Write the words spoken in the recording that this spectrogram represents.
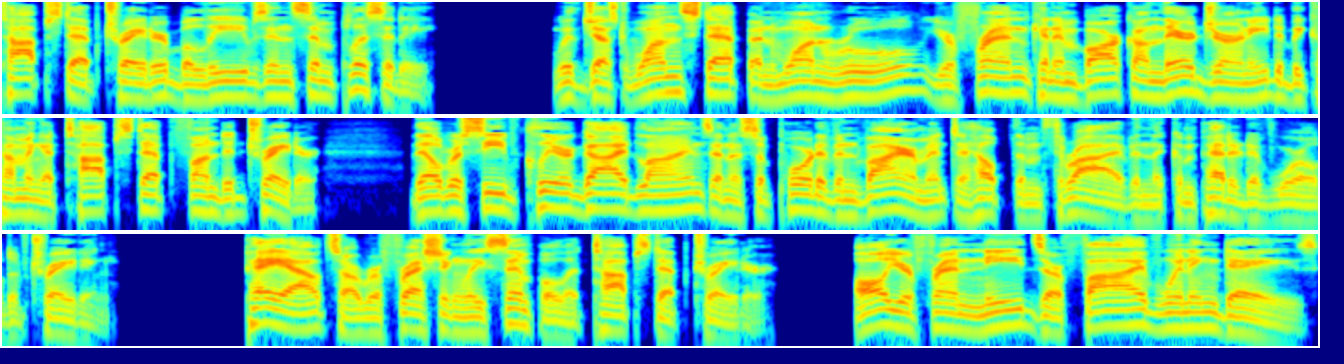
Topstep Trader believes in simplicity, with just one step and one rule, your friend can embark on their journey to becoming a top step funded trader. They'll receive clear guidelines and a supportive environment to help them thrive in the competitive world of trading. Payouts are refreshingly simple at Topstep Trader. All your friend needs are five winning days,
